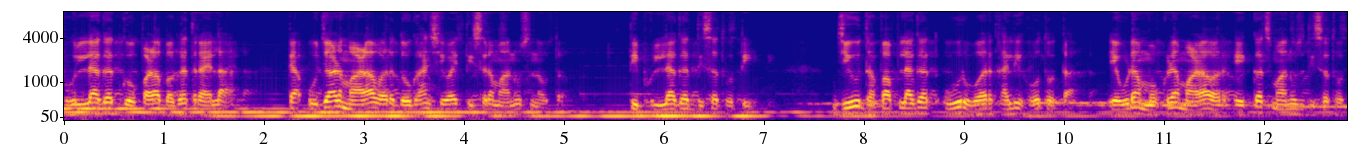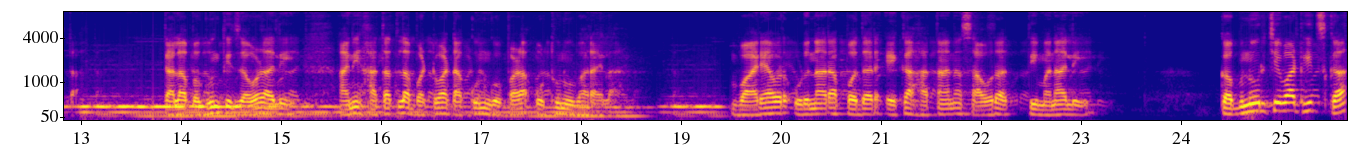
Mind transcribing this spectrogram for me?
भुलल्यागत गोपाळा बघत राहिला. त्या उजाड माळावर दोघांशिवाय तिसरं माणूस नव्हतं. ती भुलल्यागत दिसत होती. जीव धपापल्यागत ऊर वर खाली होत होता. एवढ्या मोकळ्या माळावर एकच माणूस दिसत होता. त्याला बघून ती जवळ आली आणि हातातला बटवा टाकून गोपाळा उठून उभा राहिला. वाऱ्यावर उडणारा पदर एका हातानं सावरत ती म्हणाली कबनूरची वाट हीच का?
